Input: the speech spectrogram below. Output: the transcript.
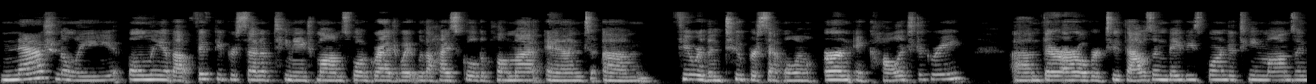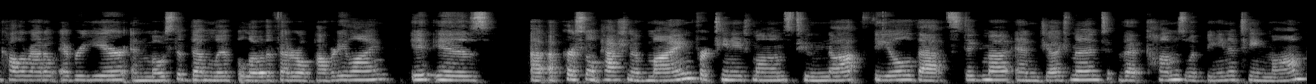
Nationally, only about 50% of teenage moms will graduate with a high school diploma and um, fewer than 2% will earn a college degree. Um, there are over 2,000 babies born to teen moms in Colorado every year, and most of them live below the federal poverty line. It is a, a personal passion of mine for teenage moms to not feel that stigma and judgment that comes with being a teen mom.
